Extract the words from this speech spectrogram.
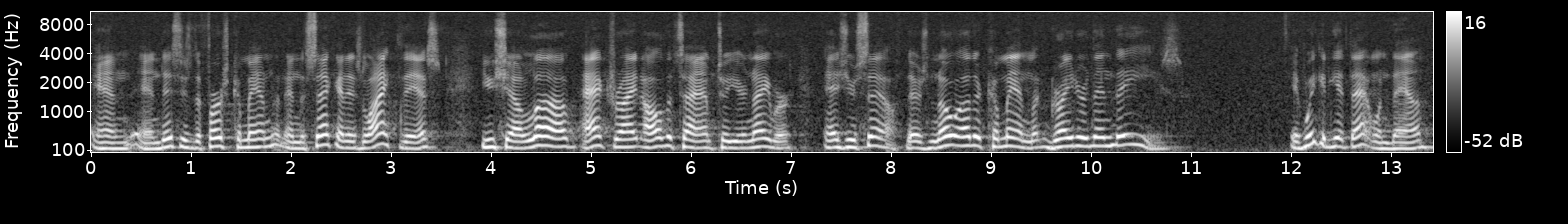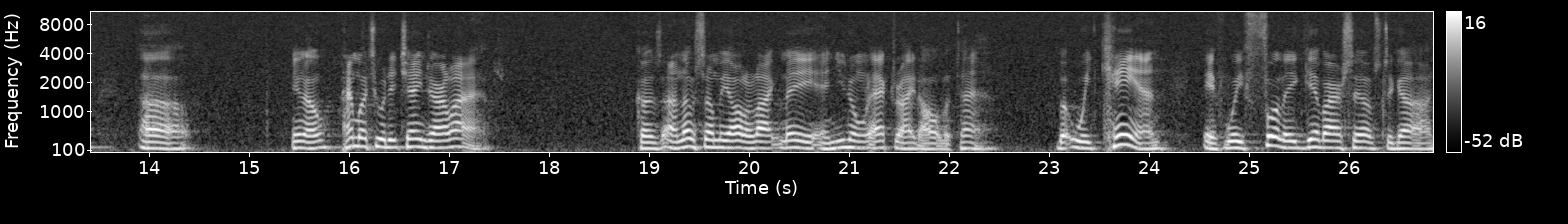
And, and this is the first commandment. And the second is like this you shall love, act right all the time to your neighbor as yourself. There's no other commandment greater than these. If we could get that one down, uh, you know, how much would it change our lives? Because I know some of y'all are like me and you don't act right all the time. But we can if we fully give ourselves to God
